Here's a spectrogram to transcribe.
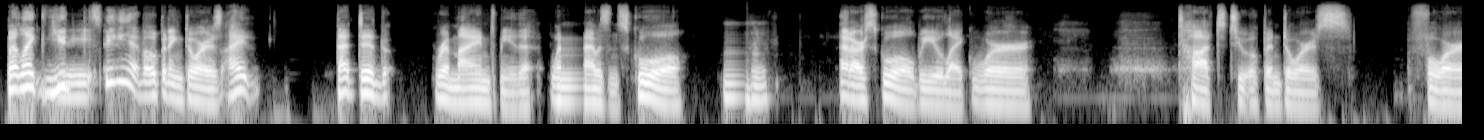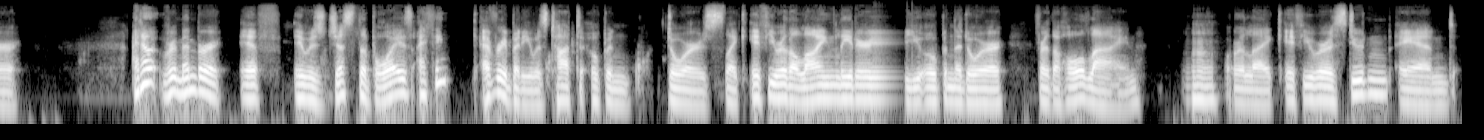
But like you We- speaking of opening doors, I that did remind me that when I was in school, Mhm. at our school we like were taught to open doors for I don't remember if it was just the boys. I think everybody was taught to open doors. Like if you were the line leader, you open the door for the whole line. Mhm. Or like if you were a student and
